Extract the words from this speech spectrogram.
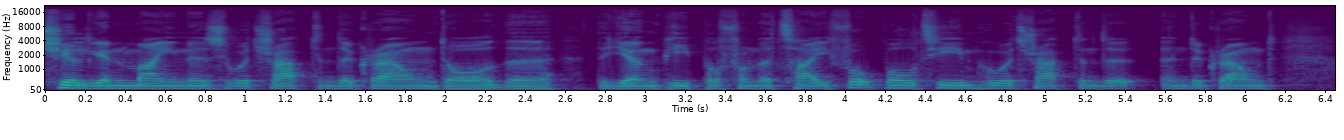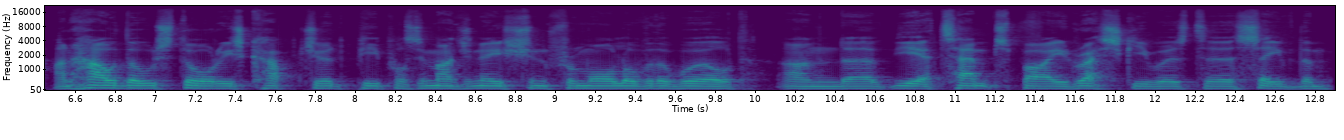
Chilean miners who were trapped underground or the, the young people from the Thai football team who were trapped under, underground and how those stories captured people's imagination from all over the world and uh, the attempts by rescuers to save them.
